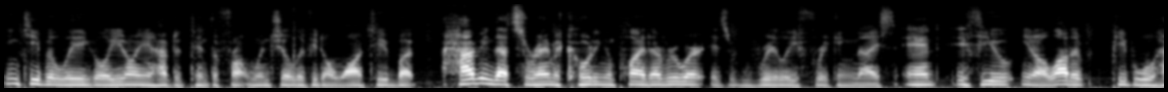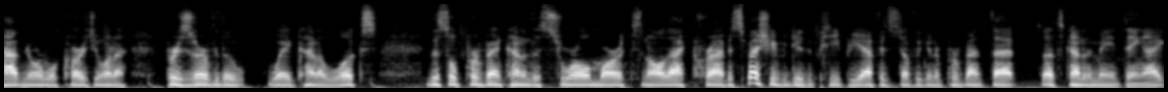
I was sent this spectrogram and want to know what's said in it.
You can keep it legal. You don't even have to tint the front windshield if you don't want to, but having that ceramic coating applied everywhere is really freaking nice. And if you, you know, a lot of people who have normal cars, you want to preserve the way it kind of looks. This will prevent kind of the swirl marks and all that crap, especially if you do the PPF, it's definitely going to prevent that. So that's kind of the main thing. I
